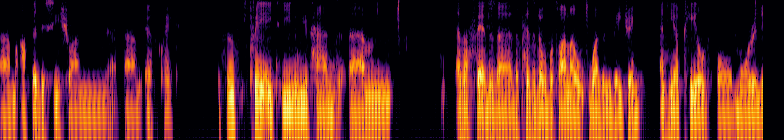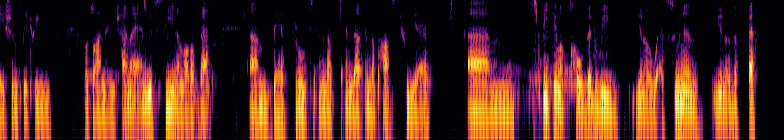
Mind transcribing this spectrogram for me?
um, after the Sichuan um, earthquake. Since 2018, we've had, um, as I said, the, the president of Botswana was in Beijing and he appealed for more relations between Botswana and China. And we've seen a lot of that um, bear fruit in the, in the, in the past two years. Um, speaking of COVID, we, you know, as soon as, you know, the first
